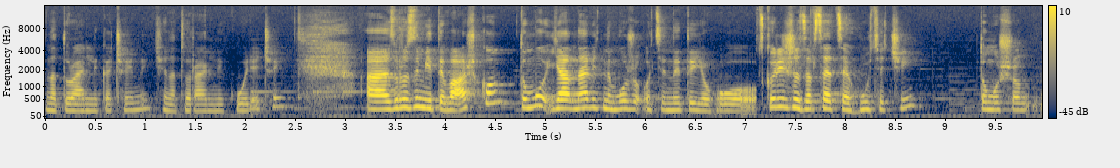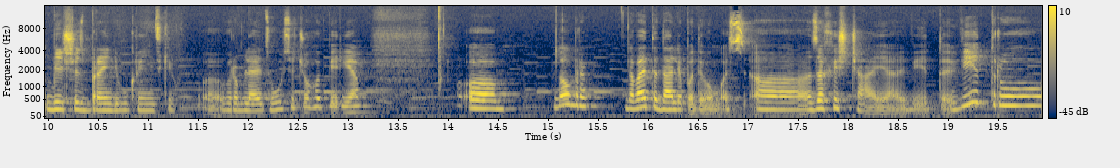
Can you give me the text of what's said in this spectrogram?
натуральний качиний чи натуральний курячий. Е, Зрозуміти важко, тому я навіть не можу оцінити його. Скоріше за все, це гусячий, тому що більшість брендів українських е, виробляють з гусячого пір'я. Е, Добре, давайте далі подивимось. Захищає від вітру,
